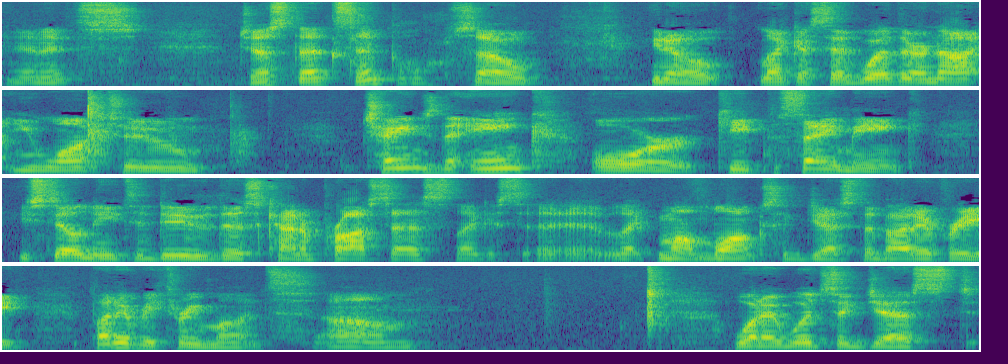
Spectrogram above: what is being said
And it's just that simple. So, you know, like I said, whether or not you want to change the ink or keep the same ink, you still need to do this kind of process, like said, like Montblanc suggests, about every about every three months. Um, what I would suggest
